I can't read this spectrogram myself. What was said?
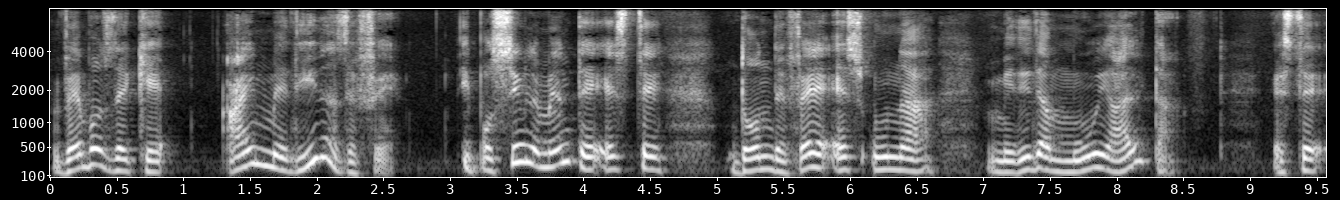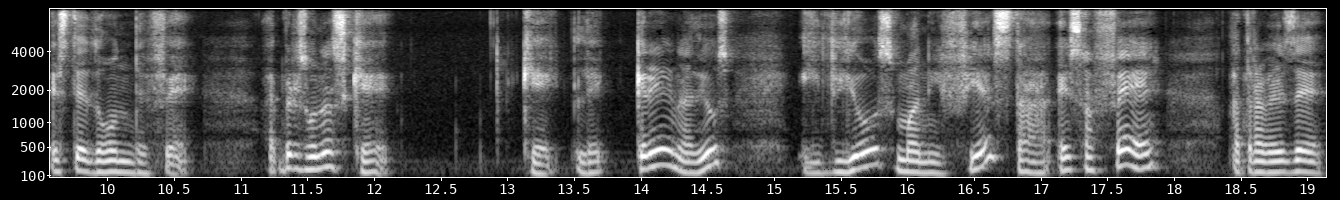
vemos de que hay medidas de fe y posiblemente este don de fe es una medida muy alta, este, este don de fe. Hay personas que, que le creen a Dios y Dios manifiesta esa fe a través de,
